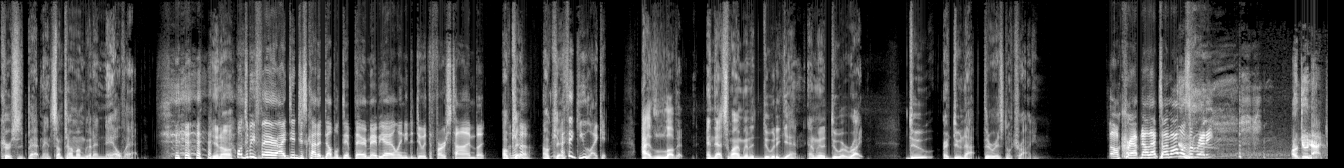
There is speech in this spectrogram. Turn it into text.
Curses Batman. Sometime I'm going to nail that. you know? Well, to be fair, I did just kind of double dip there. Maybe I only need to do it the first time, but Okay. I don't know. Okay. I think you like it. I love it. And that's why I'm going to do it again. I'm going to do it right. Do or do not. There is no trying. Oh crap! Now that time I wasn't ready. Or do not.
